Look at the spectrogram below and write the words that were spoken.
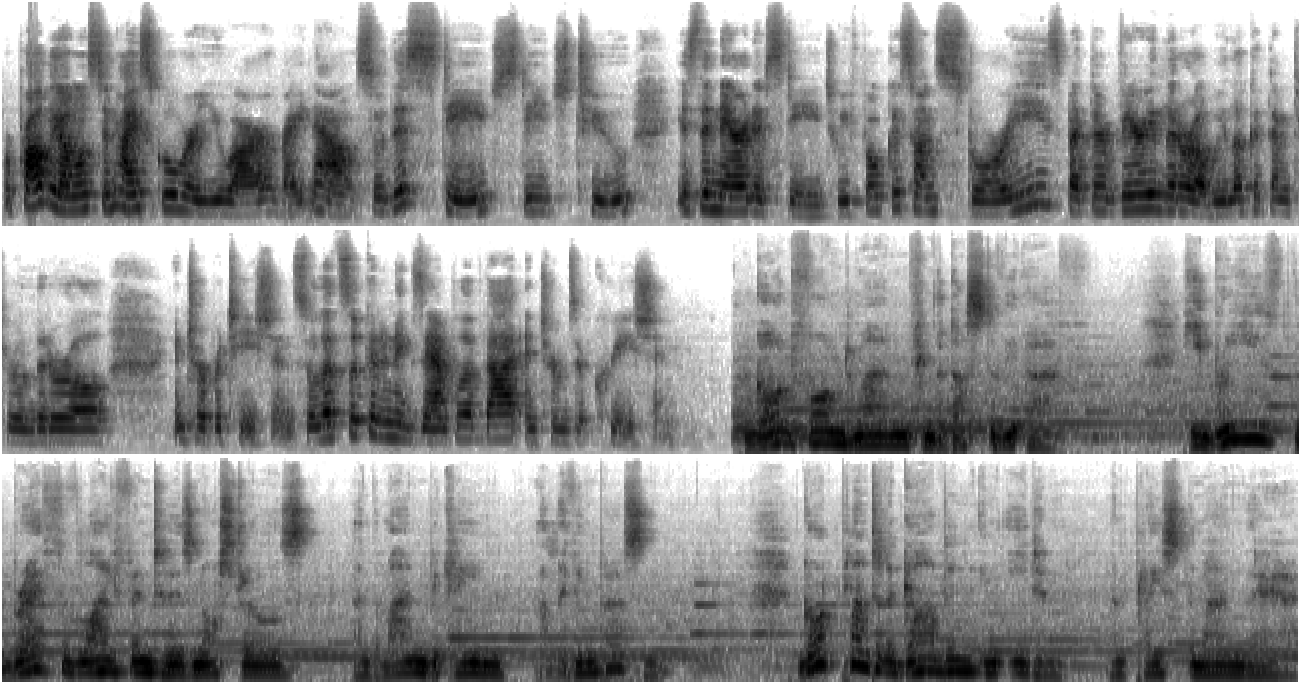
We're probably almost in high school where you are right now. So this stage, stage two, is the narrative stage. We focus on stories, but they're very literal. We look at them through a literal interpretation. So let's look at an example of that in terms of creation. God formed man from the dust of the earth. He breathed the breath of life into his nostrils, and the man became a living person. God planted a garden in Eden and placed the man there.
